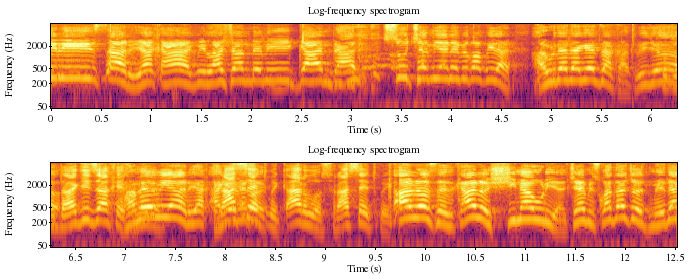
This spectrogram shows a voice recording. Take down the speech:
ის არის? ახლა აკვი ლაშანდები განდა სუ ჩემიანები ყოფილა არ უნდა დაგეძახათ ბიჭო ხო დაგიძახეთ გამები არის ახლა რა სეტყვი კარლოს რა სეტყვი კარლოს ეს კარლოს შინაურია. ჩემი სხვადასხვა მე და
